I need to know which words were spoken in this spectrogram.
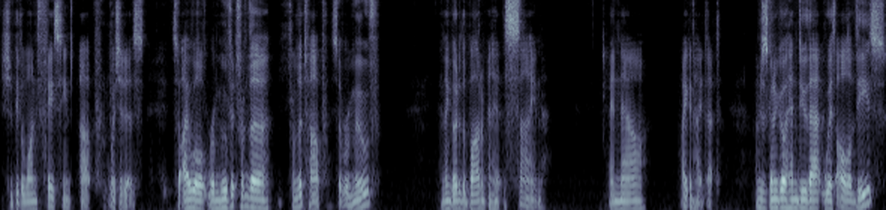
should be the one facing up, which it is. So I will remove it from the from the top. So remove, and then go to the bottom and hit assign. And now I can hide that. I'm just going to go ahead and do that with all of these.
